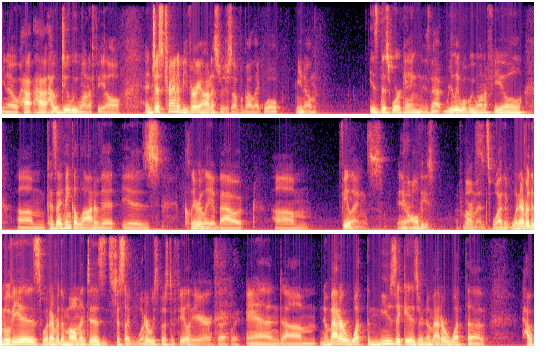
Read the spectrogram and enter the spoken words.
you know how, how, how do we want to feel and just trying to be very honest with yourself about like well you know is this working? Is that really what we want to feel? Because I think a lot of it is clearly about um, feelings in Yeah, all these moments. Whether whatever the movie is, whatever the moment is, it's just like what are we supposed to feel here? Exactly. And um, no matter what the music is, or no matter what the how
